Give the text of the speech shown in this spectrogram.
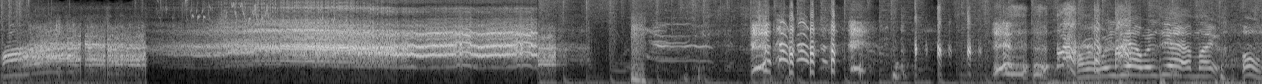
Ah! I'm like, where's he at? Where's he at? I'm like, oh.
